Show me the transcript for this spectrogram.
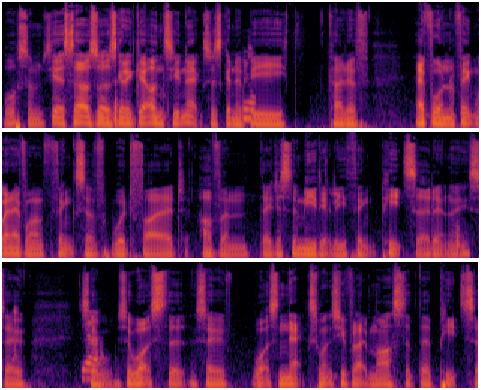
Awesome. Yeah, so that was what I was going to get onto next. Was going to Yeah. be kind of everyone think when everyone thinks of wood-fired oven, they just immediately think pizza, don't they? So, Yeah. so, so what's the so what's next once you've like mastered the pizza?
